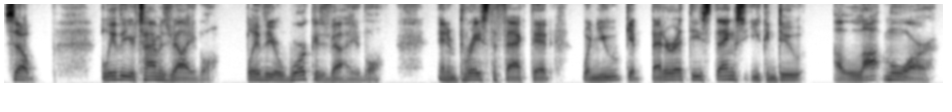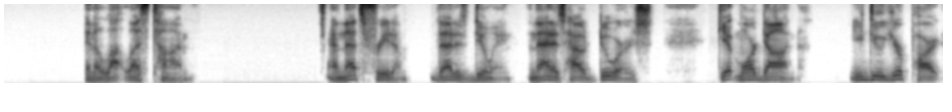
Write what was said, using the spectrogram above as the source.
So believe that your time is valuable, believe that your work is valuable, and embrace the fact that when you get better at these things, you can do a lot more in a lot less time. And that's freedom. That is doing. And that is how doers get more done. You do your part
